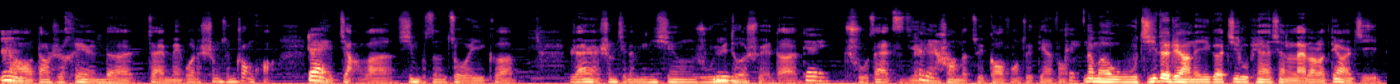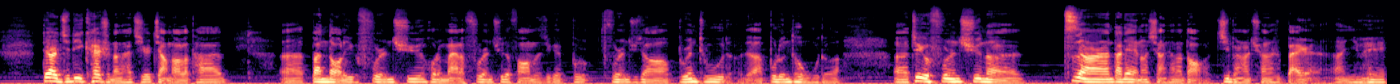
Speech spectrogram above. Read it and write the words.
嗯然后当时黑人的在美国的生存状况，对也讲了辛普森作为一个冉冉升起的明星，如鱼得水的，嗯对，处在自己人生的最高峰、最巅峰。那么五集的这样的一个纪录片，现在来到了第二集。第二集的一开始呢，他其实讲到了他。呃，搬到了一个富人区，或者买了富人区的房子。这个不富人区叫 Brentwood，呃，布伦特伍德。呃，这个富人区呢，自然而然大家也能想象得到，基本上全是白人啊，因为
